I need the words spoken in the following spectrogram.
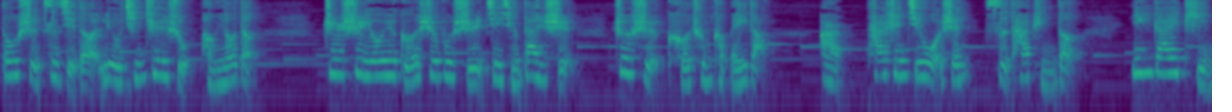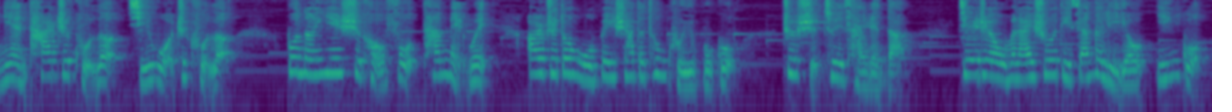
都是自己的六亲眷属、朋友等，只是由于隔世不食进行淡食，这是可蠢可悲的；二。他身即我身，自他平等，应该体念他之苦乐及我之苦乐，不能因是口腹贪美味而致动物被杀的痛苦于不顾，这是最残忍的。接着我们来说第三个理由：因果。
